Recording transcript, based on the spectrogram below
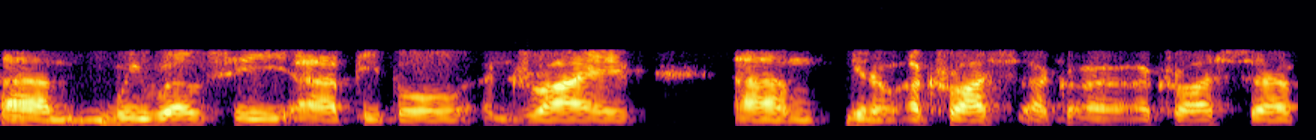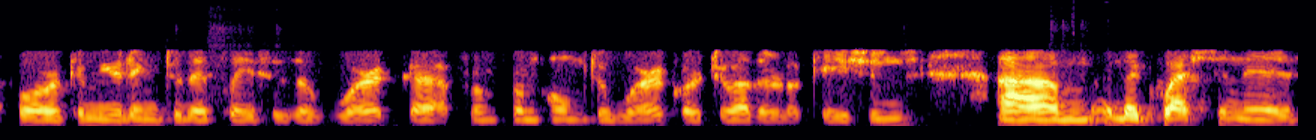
Um, we will see uh, people drive um, you know, across uh, across uh, for commuting to their places of work, uh, from from home to work or to other locations. Um, the question is,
